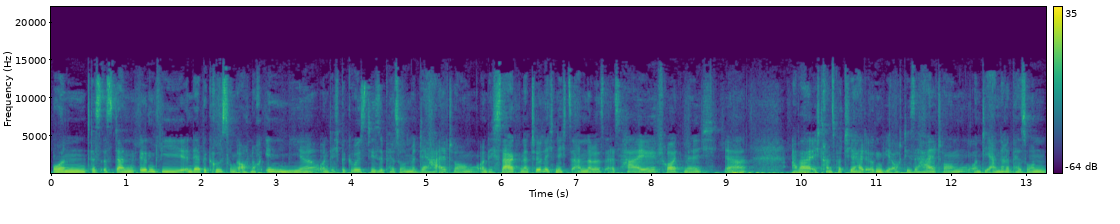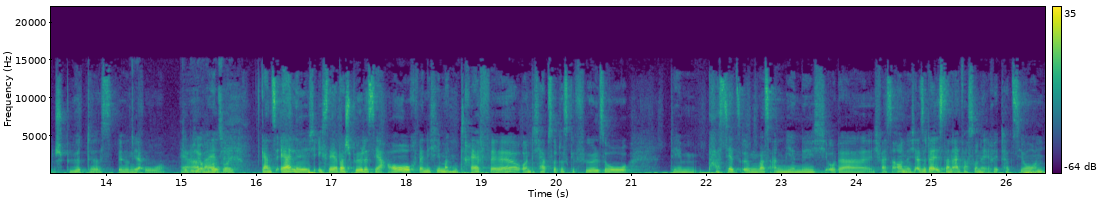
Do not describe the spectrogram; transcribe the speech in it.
und das ist dann irgendwie in der Begrüßung auch noch in mir und ich begrüße diese Person mit der Haltung und ich sage natürlich nichts anderes als Hi, freut mich, ja. Aber ich transportiere halt irgendwie auch diese Haltung und die andere Person spürt das irgendwo. bin ich auch überzeugt. Ganz ehrlich, ich selber spüre das ja auch, wenn ich jemanden treffe und ich habe so das Gefühl, so dem passt jetzt irgendwas an mir nicht oder ich weiß auch nicht. Also da ist dann einfach so eine Irritation.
